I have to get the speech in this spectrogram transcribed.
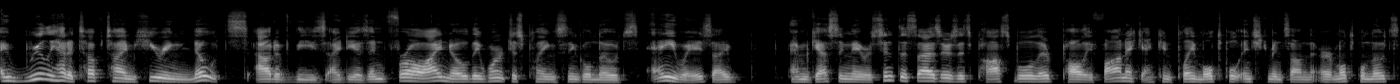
I really had a tough time hearing notes out of these ideas. And for all I know, they weren't just playing single notes, anyways. I am guessing they were synthesizers. It's possible they're polyphonic and can play multiple instruments on or multiple notes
